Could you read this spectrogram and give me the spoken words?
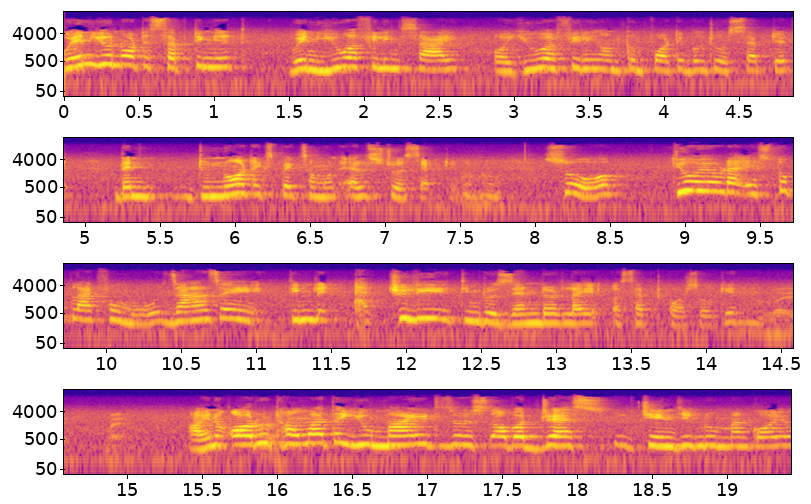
when you're not accepting it when you are feeling shy or you are feeling uncomfortable to accept it then do not expect someone else to accept it Mhm. So त्यो एउटा यस्तो प्लेटफर्म हो जहाँ चाहिँ तिमीले एक्चुली तिम्रो जेन्डरलाई एक्सेप्ट गर्छौ कि Mm, Right, right. होइन अरू ठाउँमा त यु माइट जस्ट अब ड्रेस चेन्जिङ रुममा गयो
